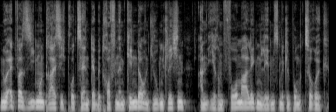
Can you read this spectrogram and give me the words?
nur etwa 37 Prozent der betroffenen Kinder und Jugendlichen an ihren vormaligen Lebensmittelpunkt zurück.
